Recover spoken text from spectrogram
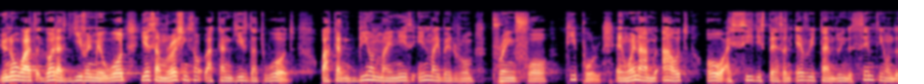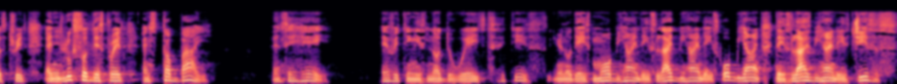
You know what? God has given me a word. Yes, I'm rushing. Some, I can give that word. I can be on my knees in my bedroom praying for people. And when I'm out, oh, I see this person every time doing the same thing on the street and he looks so desperate and stop by and say, hey, everything is not the way it is. You know, there is more behind. There is light behind. There is hope behind. There is life behind. There is Jesus.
